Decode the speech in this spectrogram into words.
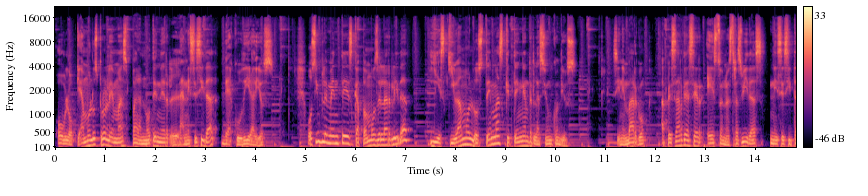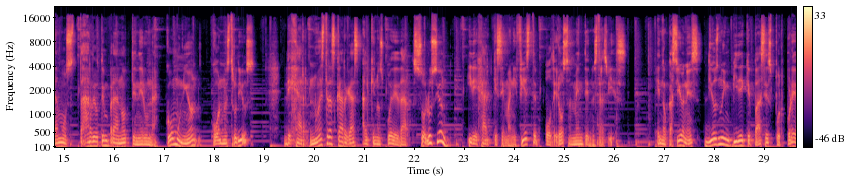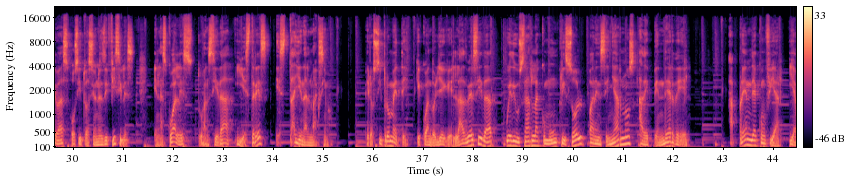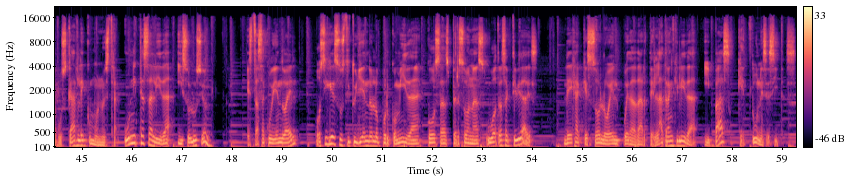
O bloqueamos los problemas para no tener la necesidad de acudir a Dios. O simplemente escapamos de la realidad y esquivamos los temas que tengan relación con Dios. Sin embargo, a pesar de hacer esto en nuestras vidas, necesitamos tarde o temprano tener una comunión con nuestro Dios dejar nuestras cargas al que nos puede dar solución y dejar que se manifieste poderosamente en nuestras vidas. En ocasiones, Dios no impide que pases por pruebas o situaciones difíciles, en las cuales tu ansiedad y estrés estallen al máximo. Pero sí promete que cuando llegue la adversidad puede usarla como un crisol para enseñarnos a depender de Él. Aprende a confiar y a buscarle como nuestra única salida y solución. ¿Estás acudiendo a Él? ¿O sigues sustituyéndolo por comida, cosas, personas u otras actividades? Deja que solo Él pueda darte la tranquilidad y paz que tú necesitas.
